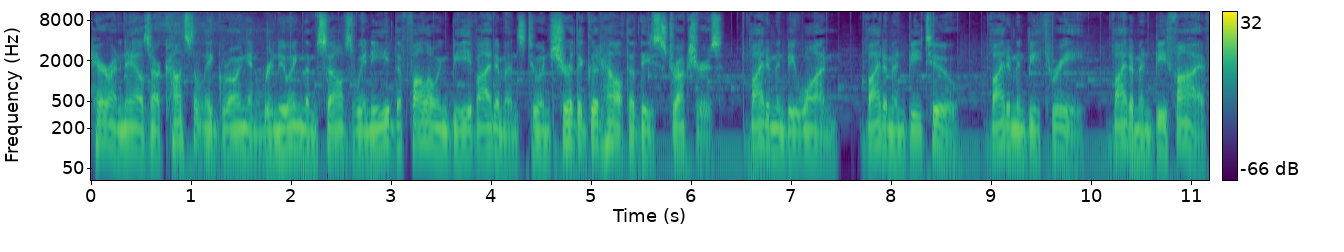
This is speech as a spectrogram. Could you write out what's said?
Hair and nails are constantly growing and renewing themselves we need the following B vitamins to ensure the good health of these structures, vitamin B1, vitamin B2, vitamin B3, vitamin B5,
